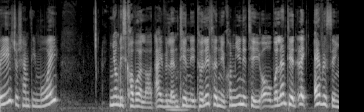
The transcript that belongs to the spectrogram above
12ចូលឆ្នាំទី1ខ្ញុំ discover a lot I volunteer to little new community or volunteer like everything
